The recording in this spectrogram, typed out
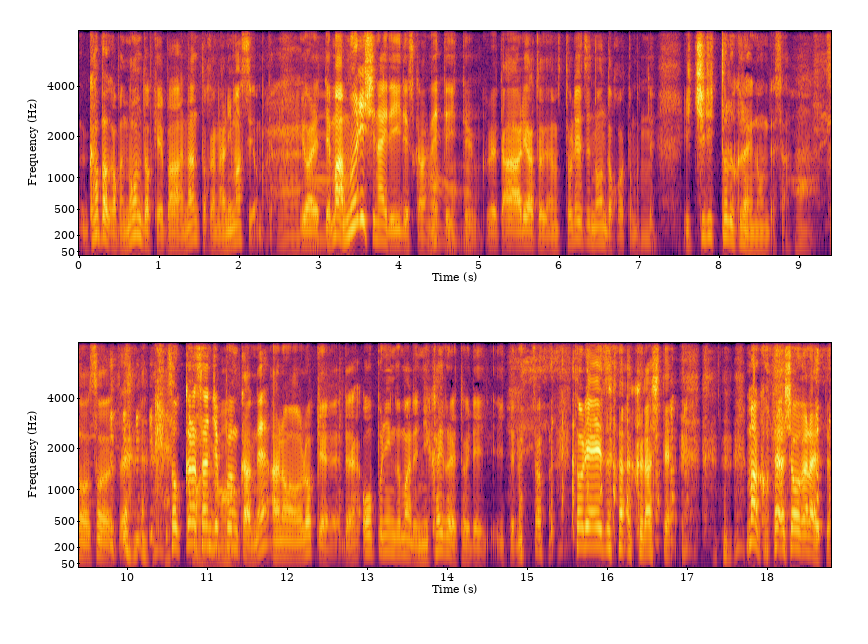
ガバガバ飲んどけばなんとかなりますよみたいな。言われて、まあ無理しないでいいですからねって言ってくれて、ああありがとうございます。とりあえず飲んどこうと思って、1リットルぐらい飲んでさ、そうそう、そ っから30分間ね、あの、ロケでオープニングまで2回ぐらいトイレ行ってね、とりあえず下して、まあこれはしょうがないって、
